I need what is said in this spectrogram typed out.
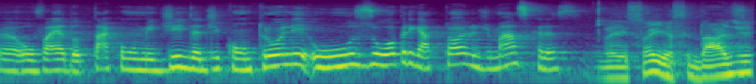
uh, ou vai adotar como medida de controle o uso obrigatório de máscaras? É isso aí, a cidade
